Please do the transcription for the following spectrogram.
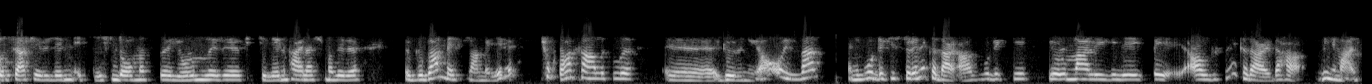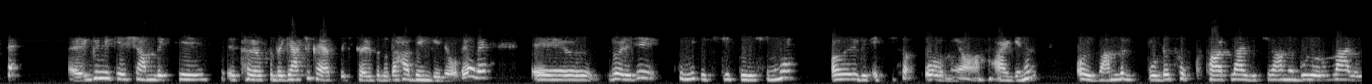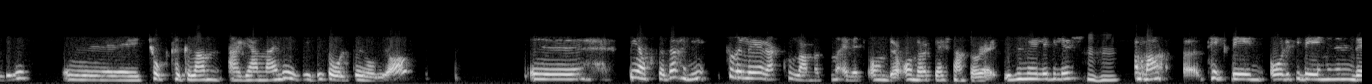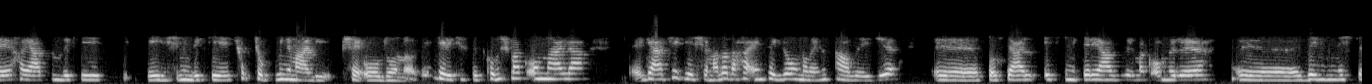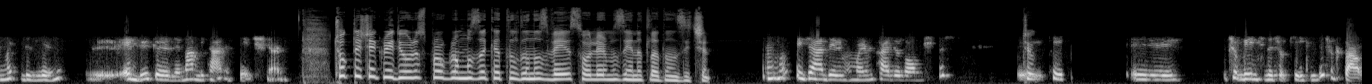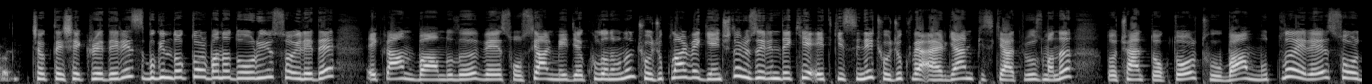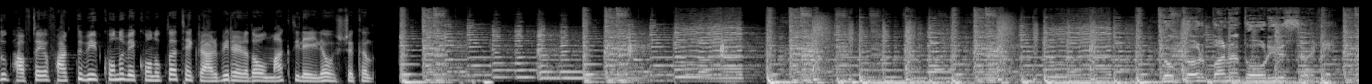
sosyal çevrelerinin etkileşimde olması, yorumları, fikirlerini paylaşmaları ve buradan beslenmeleri çok daha sağlıklı e, görünüyor. O yüzden hani buradaki süre ne kadar az, buradaki yorumlarla ilgili algısı ne kadar daha minimalse e, günlük yaşamdaki e, tarafı da gerçek hayattaki tarafı da daha dengeli oluyor ve e, böylece kimlik ve kişilik ağır bir etkisi olmuyor ergenin. O yüzden de burada çok saatler geçiren ve bu yorumlarla ilgili e, çok takılan ergenlerde bir zorluklar oluyor. E, bir noktada hani sınırlayarak kullanmasını evet 14, 14 yaştan sonra izin verilebilir. Hı hı. Ama e, tek beğen, oradaki beğeninin de hayatındaki gelişimindeki çok çok minimal bir şey olduğunu gerekirse konuşmak onlarla e, gerçek yaşamada daha entegre olmalarını sağlayıcı e, sosyal etkinliklere yazdırmak, onları e, zenginleştirmek bizlerin e, en büyük görevlerinden bir tanesi diye düşünüyorum. Çok teşekkür ediyoruz programımıza katıldığınız ve sorularımızı yanıtladığınız için. Rica ederim. Umarım faydalı olmuştur. Çok, e, e, çok benim için de çok keyifliydi. Çok sağ olun. Çok teşekkür ederiz. Bugün doktor bana doğruyu söyledi. Ekran bağımlılığı ve sosyal medya kullanımının çocuklar ve gençler üzerindeki etkisini çocuk ve ergen psikiyatri uzmanı doçent doktor Tuğba Mutluer'e sorduk. Haftaya farklı bir konu ve konukla tekrar bir arada olmak dileğiyle. Hoşçakalın. Doktor bana doğruyu söyle.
